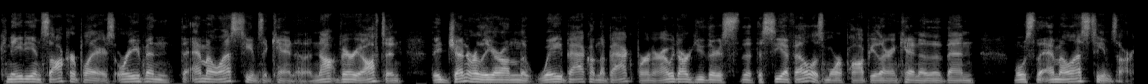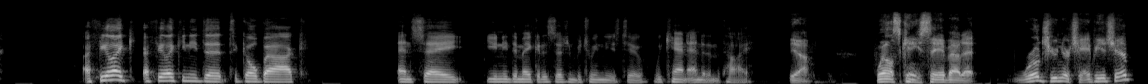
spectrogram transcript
Canadian soccer players or even the MLS teams in Canada? Not very often. They generally are on the way back on the back burner. I would argue there's that the CFL is more popular in Canada than most of the MLS teams are. I feel like I feel like you need to to go back and say you need to make a decision between these two. We can't end it in a tie. Yeah. What else can you say about it? World Junior Championship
